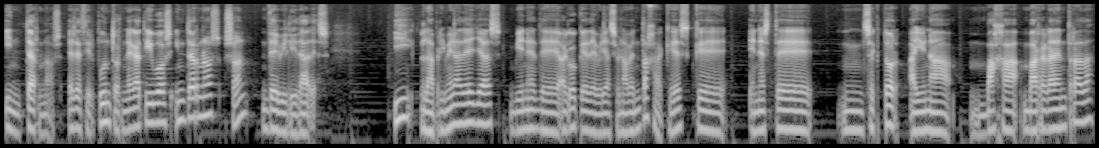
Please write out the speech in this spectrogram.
internos, es decir, puntos negativos internos son debilidades. Y la primera de ellas viene de algo que debería ser una ventaja, que es que en este mm, sector hay una baja barrera de entrada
